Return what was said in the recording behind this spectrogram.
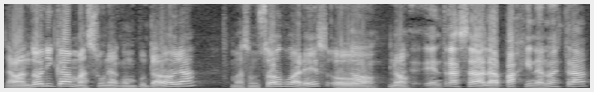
¿La bandólica más una computadora, más un software es? ¿O no? Entras a la página nuestra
